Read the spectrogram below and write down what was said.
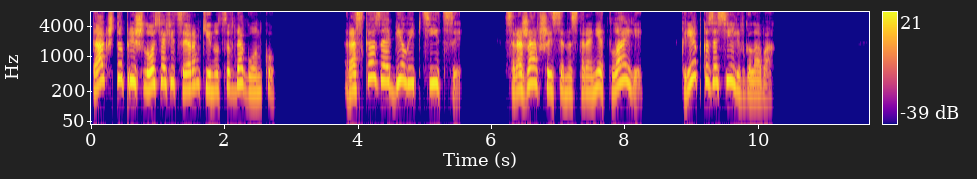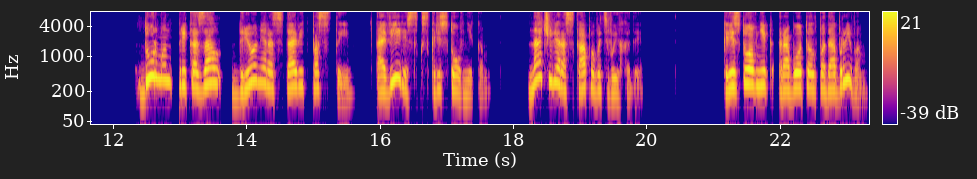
так что пришлось офицерам кинуться вдогонку. Рассказы о белой птице, сражавшейся на стороне Тлайли, крепко засели в головах. Дурман приказал Дреме расставить посты, а Вереск с крестовником начали раскапывать выходы. Крестовник работал под обрывом,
